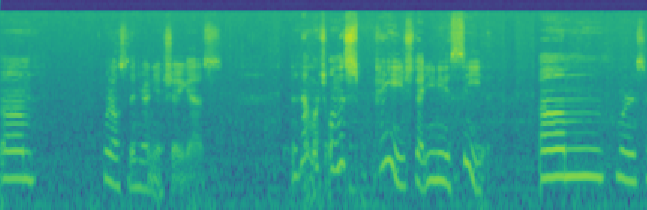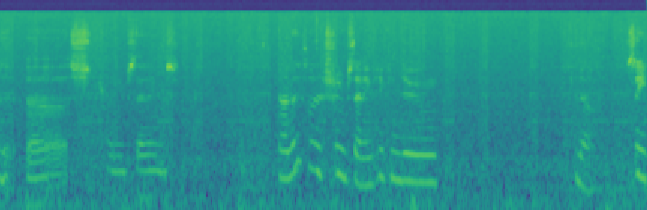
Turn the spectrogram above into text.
Um. What else is in here I need to show you guys? There's not much on this page that you need to see. Um, where is it? Uh, stream settings. Now, this under stream settings, you can do. No. See,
